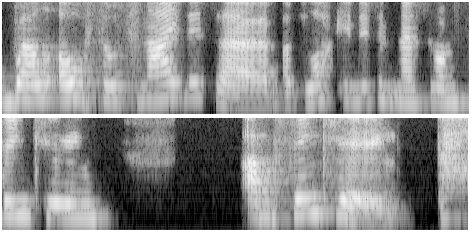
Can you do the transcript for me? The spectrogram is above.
well, oh, so tonight there's um, a blocking, isn't there? So I'm thinking I'm thinking I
